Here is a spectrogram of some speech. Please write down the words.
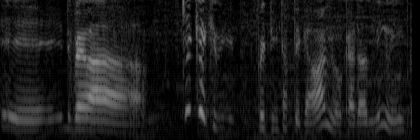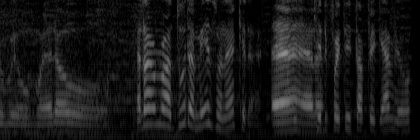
Ele vai lá. O que, que, que ele foi tentar pegar lá, meu, cara? Eu nem lembro, meu. Era o. Era a armadura mesmo, né, que era? É, Que era. ele foi tentar pegar, meu.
